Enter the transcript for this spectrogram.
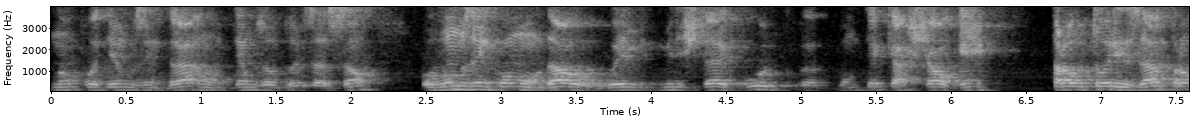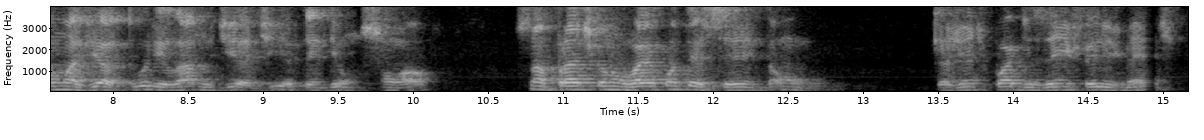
não podemos entrar, não temos autorização, ou vamos incomodar o Ministério Público, vamos ter que achar alguém para autorizar para uma viatura ir lá no dia a dia atender um som alto. Isso na prática não vai acontecer. Então, o que a gente pode dizer, infelizmente,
